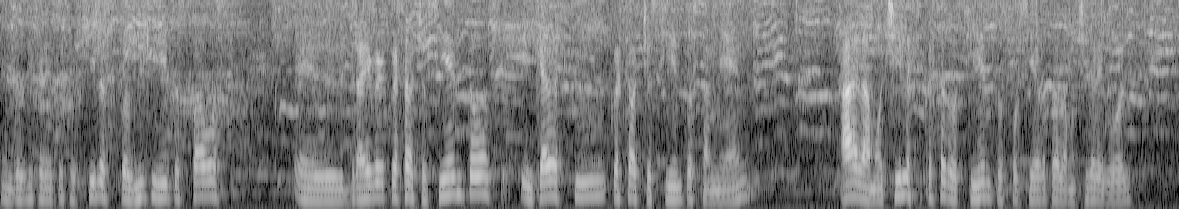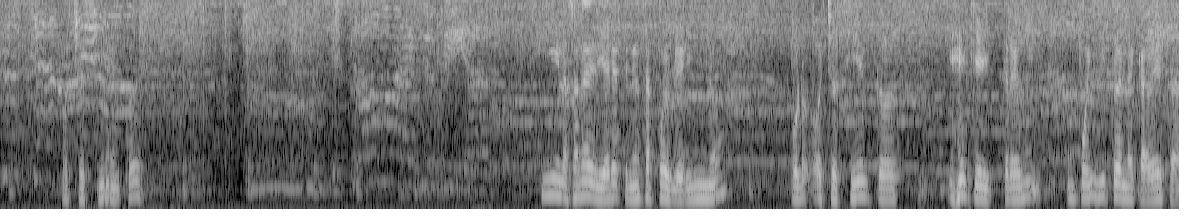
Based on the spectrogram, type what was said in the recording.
En dos diferentes estilos, 2500 pavos. El driver cuesta 800 y cada skin cuesta 800 también. Ah, la mochila sí cuesta 200, por cierto, la mochila de golf. 800. Y en la zona de diario tenemos a Pueblerino por 800, que trae un, pollito en la cabeza.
